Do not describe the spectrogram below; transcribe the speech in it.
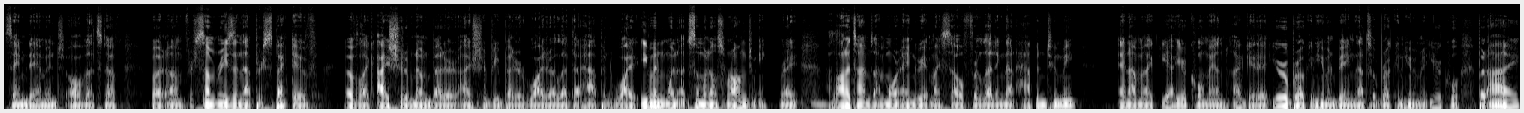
same damage, all of that stuff. But um, for some reason, that perspective of like I should have known better, I should be better. Why did I let that happen? Why even when someone else wronged me, right? Mm-hmm. A lot of times I'm more angry at myself for letting that happen to me and I'm like, yeah, you're cool, man. I get it. You're a broken human being. That's what broken human. You're cool. But I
